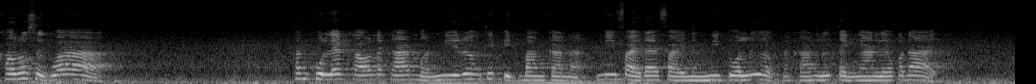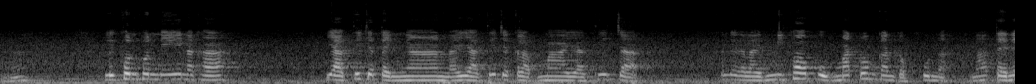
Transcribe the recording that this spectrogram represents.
เขารู้สึกว่า ทั้งคุณและเขานะคะ เหมือนมีเรื่องที่ปิดบังกันอะ มีฝ่ายใดฝ่ายหนึ่งมีตัวเลือกนะคะ หรือแต่งงานแล้วก็ได้นะหรือคนคนนี้นะคะ อยากที่จะแต่งงานนะอยากที่จะกลับมา อยากที่จะเขาเรียกอะไร มีข้อผูกมัดร่วมกันกับคุณอะนะ แต่ใน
